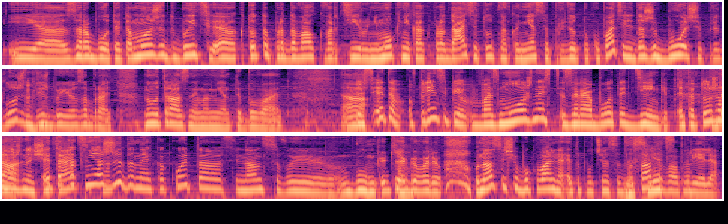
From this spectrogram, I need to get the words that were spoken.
и э, заработает. А может быть, э, кто-то продавал квартиру, не мог никак продать, и тут наконец-то придет покупатель, и даже больше предложит, лишь бы ее забрать. Ну вот разные моменты бывают. А, То есть это, в принципе, возможность заработать деньги. Это тоже да, можно считать... Это как неожиданный какой-то финансовый бум, как я говорю. У нас еще буквально, это получается 20 Наследство. апреля,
